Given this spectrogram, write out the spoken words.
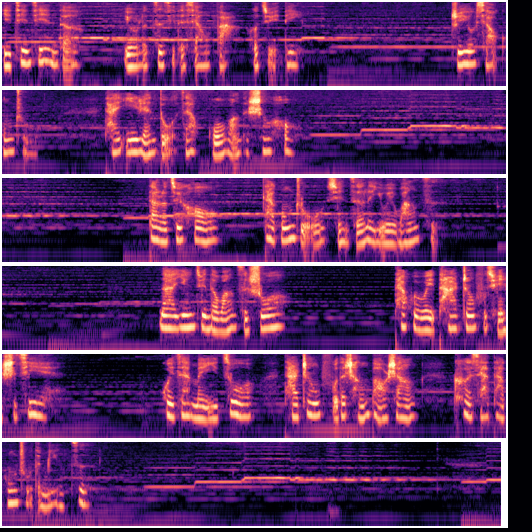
也渐渐的有了自己的想法和决定。只有小公主，她依然躲在国王的身后。到了最后，大公主选择了一位王子。那英俊的王子说。他会为她征服全世界，会在每一座他征服的城堡上刻下大公主的名字。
